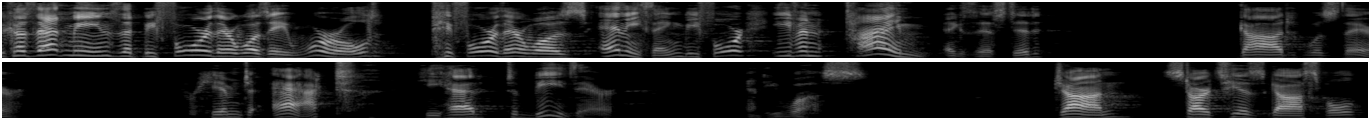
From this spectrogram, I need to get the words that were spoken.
Because that means that before there was a world, before there was anything, before even time existed, God was there. For him to act, he had to be there, and he was. John starts his gospel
